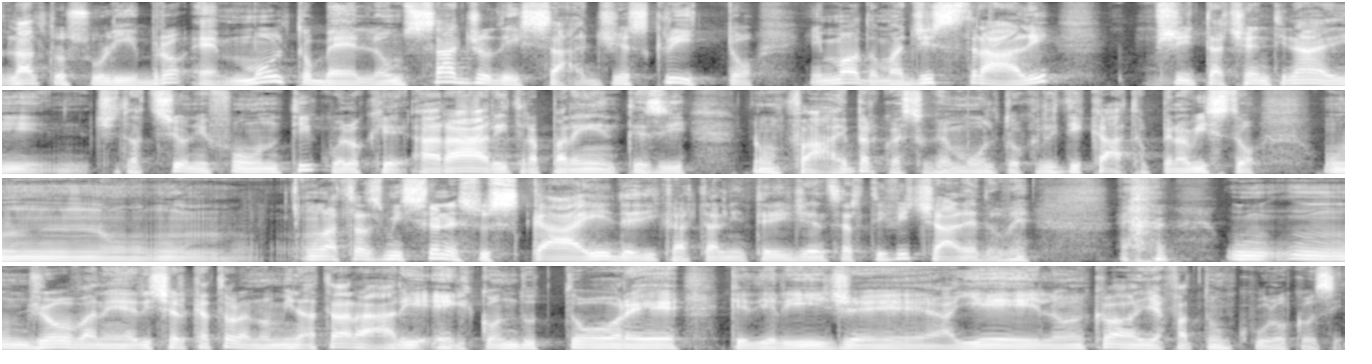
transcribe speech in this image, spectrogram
l'altro suo libro, è molto bello, un saggio dei saggi, è scritto in modo magistrale cita centinaia di citazioni fonti, quello che Harari tra parentesi non fa, è per questo che è molto criticato. Ho appena visto un, un, una trasmissione su Sky dedicata all'intelligenza artificiale dove un, un, giovane ricercatore ha nominato Harari e il conduttore che dirige a Yale gli ha fatto un culo così.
